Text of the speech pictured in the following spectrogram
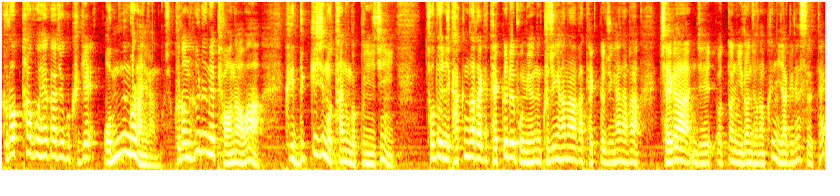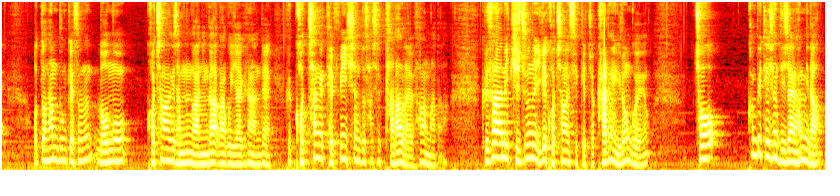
그렇다고 해가지고 그게 없는 건 아니라는 거죠. 그런 흐름의 변화와 그게 느끼지 못하는 것 뿐이지 저도 이제 가끔가다 댓글을 보면 그 중에 하나가 댓글 중에 하나가 제가 이제 어떤 이런저런 큰 이야기를 했을 때 어떤 한 분께서는 너무 거창하게 잡는 거 아닌가 라고 이야기를 하는데 그 거창의 definition도 사실 다 달라요 사람마다. 그 사람이 기준은 이게 거창할 수 있겠죠. 가령 이런 거예요. 저 computation 디자인 합니다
